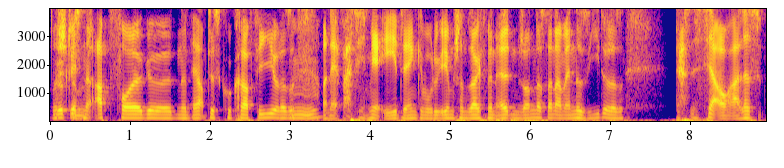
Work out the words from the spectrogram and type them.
Das wirklich stimmt. eine Abfolge, eine Ja. Diskografie oder so. Mhm. Und äh, was ich mir eh denke, wo du eben schon sagst, wenn Elton John das dann am Ende sieht oder so, das ist ja auch alles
